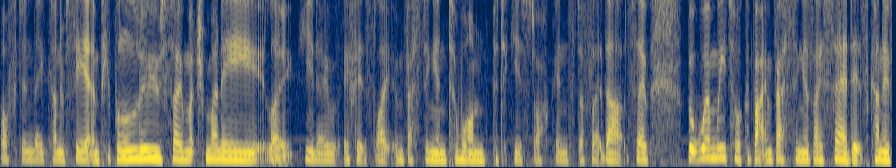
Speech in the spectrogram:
often they kind of see it, and people lose so much money, like you know if it's like investing into one particular stock and stuff like that. So, but when we talk about investing, as I said, it's kind of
